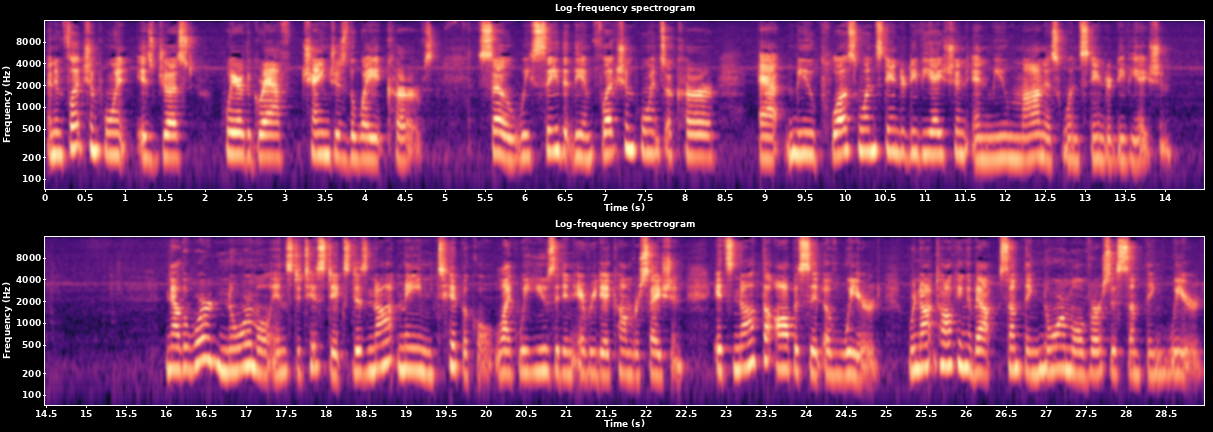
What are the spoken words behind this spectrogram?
An inflection point is just where the graph changes the way it curves. So we see that the inflection points occur at mu plus one standard deviation and mu minus one standard deviation. Now, the word normal in statistics does not mean typical like we use it in everyday conversation. It's not the opposite of weird. We're not talking about something normal versus something weird.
